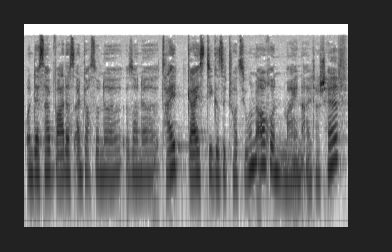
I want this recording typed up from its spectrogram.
Und deshalb war das einfach so eine, so eine zeitgeistige Situation auch. Und mein alter Chef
